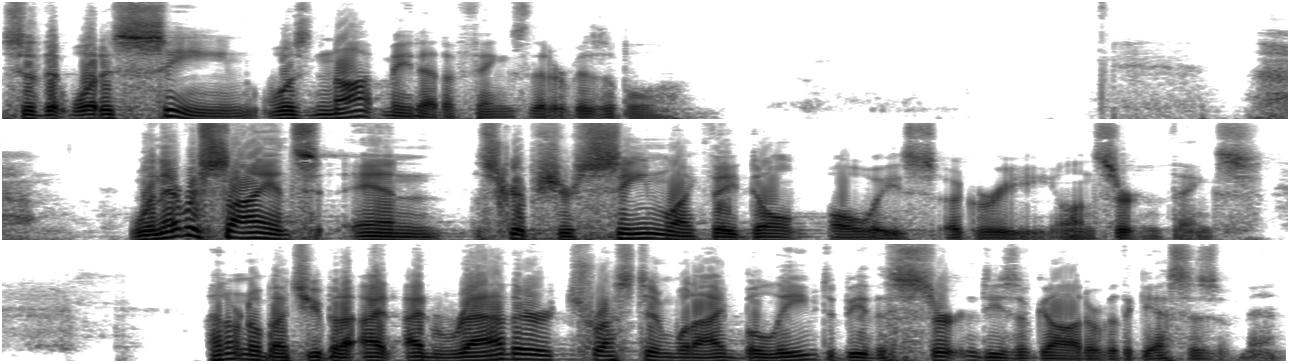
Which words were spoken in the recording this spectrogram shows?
so that what is seen was not made out of things that are visible. Whenever science and scripture seem like they don't always agree on certain things, I don't know about you, but I'd, I'd, rather trust in what I believe to be the certainties of God over the guesses of men.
